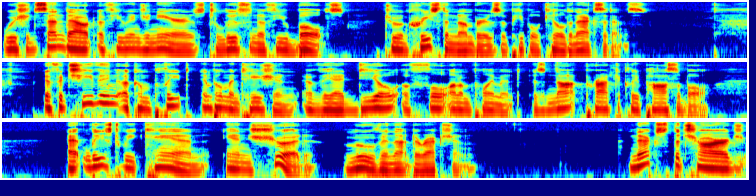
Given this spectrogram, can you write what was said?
we should send out a few engineers to loosen a few bolts to increase the numbers of people killed in accidents. If achieving a complete implementation of the ideal of full unemployment is not practically possible, at least we can and should move in that direction. Next, the charge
